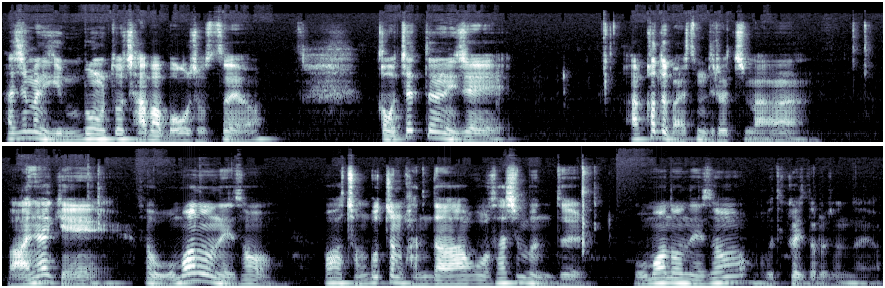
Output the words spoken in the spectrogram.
하지만 이 음봉을 또 잡아 먹어줬어요. 그러니까 어쨌든 이제 아까도 말씀드렸지만 만약에 5만 원에서 와 정보점 간다 하고 사신 분들 5만 원에서 어디까지 떨어졌나요?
